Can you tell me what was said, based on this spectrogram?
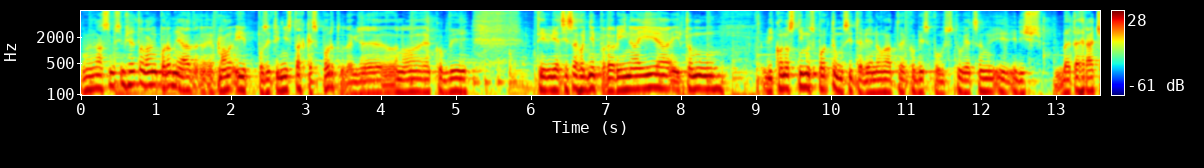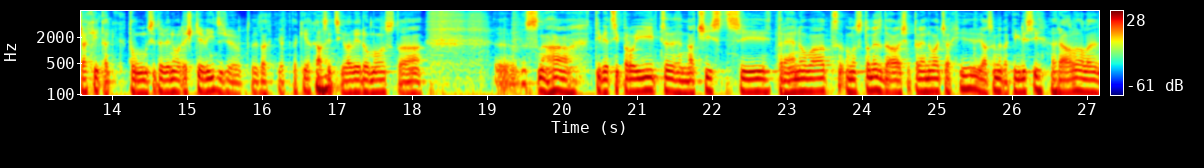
No, já si myslím, že je to velmi podobné. Já mám i pozitivní vztah ke sportu, takže ono jakoby ty věci se hodně prolínají a i tomu výkonnostnímu sportu musíte věnovat jakoby spoustu věcem, i, i když budete hrát čachy, tak tomu musíte věnovat ještě víc, že jo? to je tak, jak, taky jakási mhm. cílevědomost a e, snaha ty věci projít, načíst si, trénovat. Ono se to nezdá, ale že trénovat čachy, já jsem je taky kdysi hrál, ale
